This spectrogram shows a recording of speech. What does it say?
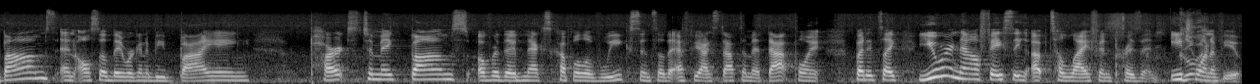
bombs and also they were going to be buying parts to make bombs over the next couple of weeks and so the FBI stopped them at that point. But it's like you are now facing up to life in prison each Good. one of you.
